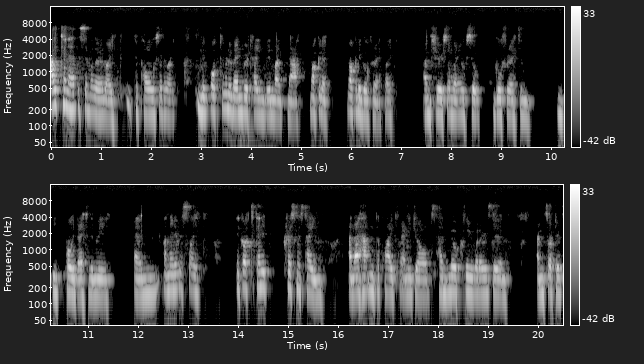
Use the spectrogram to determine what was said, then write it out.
I kind of had the similar, like, to Paul, sort of like October, November time being like, nah, not gonna, not gonna go for it. Like, I'm sure someone else will go for it and be probably better than me. Um, and then it was like, it got to kind of Christmas time and I hadn't applied for any jobs, had no clue what I was doing. And sort of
